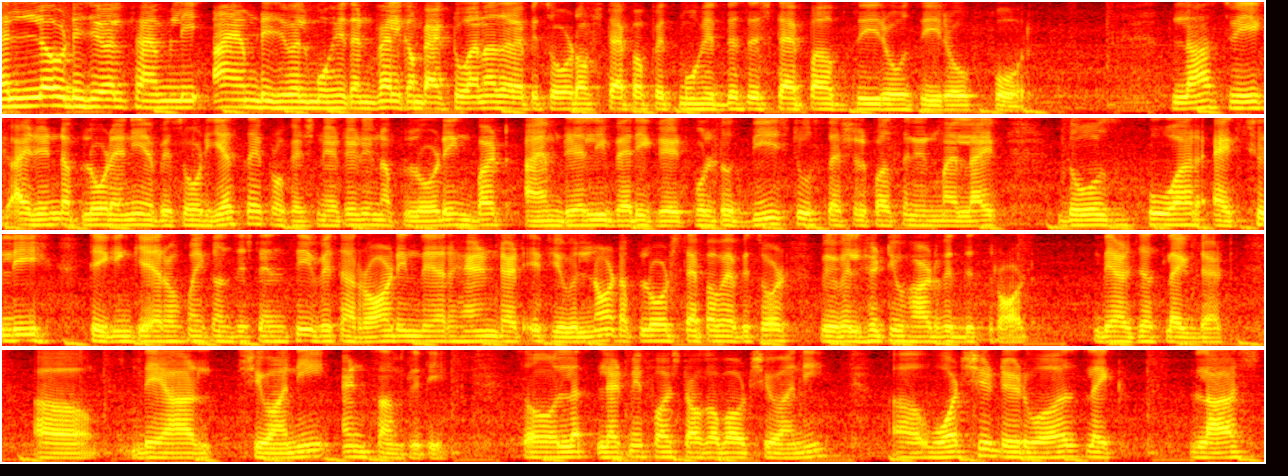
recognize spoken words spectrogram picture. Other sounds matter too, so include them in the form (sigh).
Hello Digivel family, I am Digivel Mohit and welcome back to another episode of Step Up with Mohit. This is Step Up 004. Last week I didn't upload any episode. Yes, I procrastinated in uploading, but I am really very grateful to these two special person in my life, those who are actually taking care of my consistency with a rod in their hand that if you will not upload Step Up episode, we will hit you hard with this rod. They are just like that uh, they are Shivani and Sampriti. So l- let me first talk about Shivani. Uh, what she did was like last.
